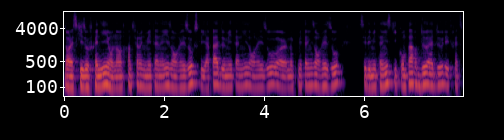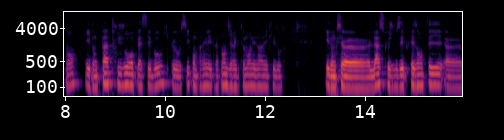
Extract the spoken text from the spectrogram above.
dans la schizophrénie, on est en train de faire une méta-analyse en réseau, parce qu'il n'y a pas de méta-analyse en réseau. Euh, donc, méta-analyse en réseau, c'est des méta-analyses qui comparent deux à deux les traitements, et donc pas toujours au placebo, qui peut aussi comparer les traitements directement les uns avec les autres. Et donc, euh, là, ce que je vous ai présenté euh,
